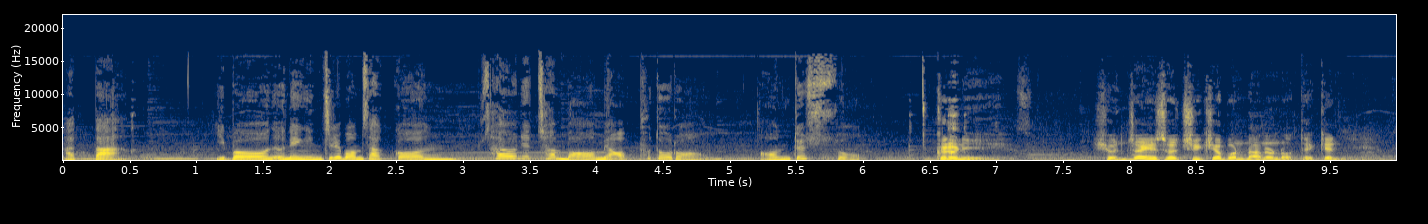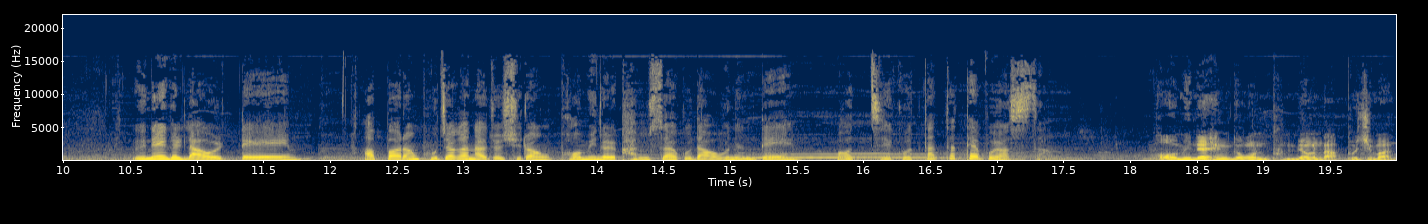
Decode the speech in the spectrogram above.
아빠, 이번 은행 인질범 사건 사연이 참 마음이 아프더라. 안 됐어. 그러니 현장에서 지켜본 나는 어땠겠니? 은행을 나올 때 아빠랑 보좌관 아저씨랑 범인을 감싸고 나오는데 멋지고 따뜻해 보였어. 범인의 행동은 분명 나쁘지만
